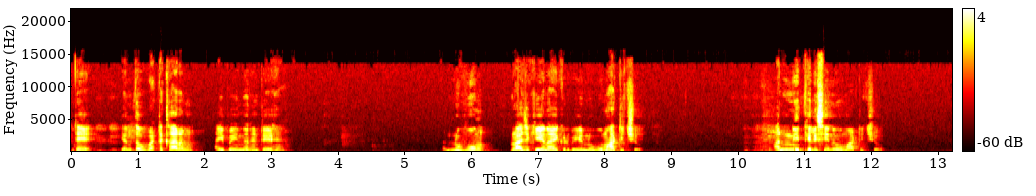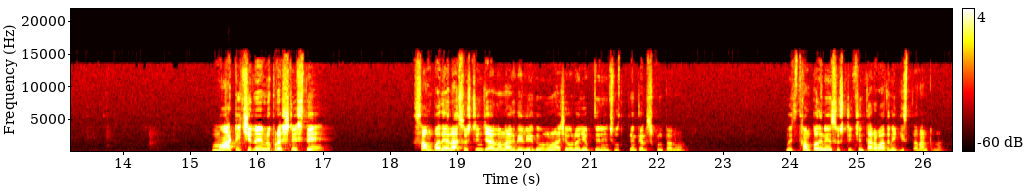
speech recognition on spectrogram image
అంటే ఎంత వెటకారం అయిపోయిందని అంటే నువ్వు రాజకీయ నాయకుడివి నువ్వు మాటిచ్చావు. అన్ని తెలిసి నువ్వు మాటిచ్చావు. మాటిచ్చి నిన్ను ప్రశ్నిస్తే సంపద ఎలా సృష్టించాలో నాకు తెలియదు నువ్వు నా చెవిలో చెప్తే నేను చూ నేను తెలుసుకుంటాను. నువ్వు సంపద నేను సృష్టించిన తర్వాత నీకు ఇస్తాను అంటున్నాడు.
